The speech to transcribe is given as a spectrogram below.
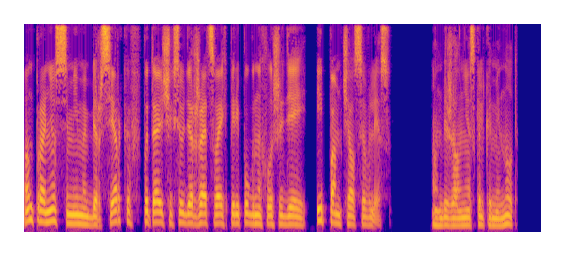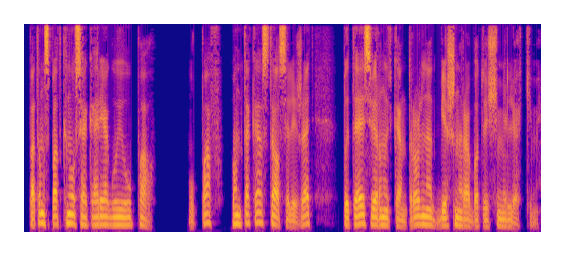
Он пронесся мимо берсерков, пытающихся удержать своих перепуганных лошадей, и помчался в лес. Он бежал несколько минут, потом споткнулся о корягу и упал. Упав, он так и остался лежать, пытаясь вернуть контроль над бешено работающими легкими.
